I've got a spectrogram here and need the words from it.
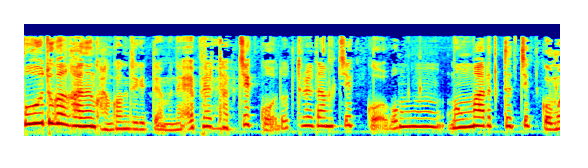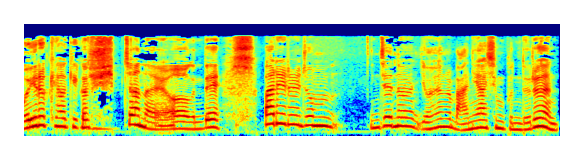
모두가 가는 관광지이기 때문에 에펠탑 네. 찍고 노트르담 찍고 몽, 몽마르트 찍고 뭐 이렇게 하기가 네. 쉽잖아요. 근데 파리를 좀 이제는 여행을 많이 하신 분들은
